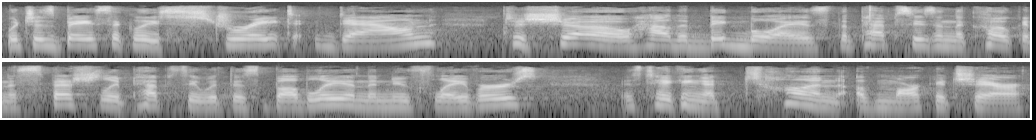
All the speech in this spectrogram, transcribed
which is basically straight down to show how the big boys, the Pepsis and the Coke, and especially Pepsi with this bubbly and the new flavors, is taking a ton of market share.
